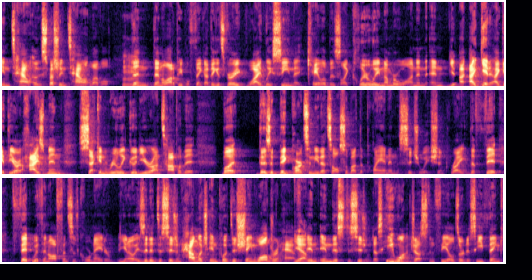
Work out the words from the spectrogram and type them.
in talent, especially in talent level, mm-hmm. than than a lot of people think. I think it's very widely seen that Caleb is like clearly number one, and and I, I get it. I get the Heisman second really good year on top of it, but there's a big part to me that's also about the plan and the situation, right? The fit fit with an offensive coordinator. You know, is it a decision? How much input does Shane Waldron have yeah. in, in this decision? Does he want Justin Fields or does he think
